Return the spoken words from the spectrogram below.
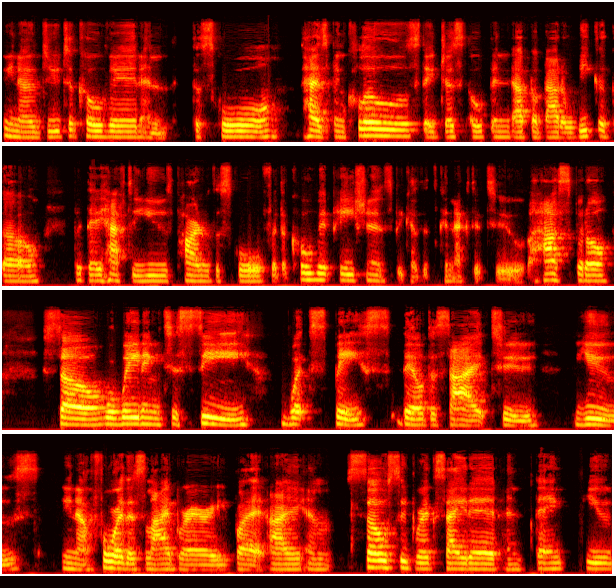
you know due to covid and the school has been closed they just opened up about a week ago but they have to use part of the school for the COVID patients because it's connected to a hospital. So we're waiting to see what space they'll decide to use, you know, for this library. But I am so super excited and thank you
